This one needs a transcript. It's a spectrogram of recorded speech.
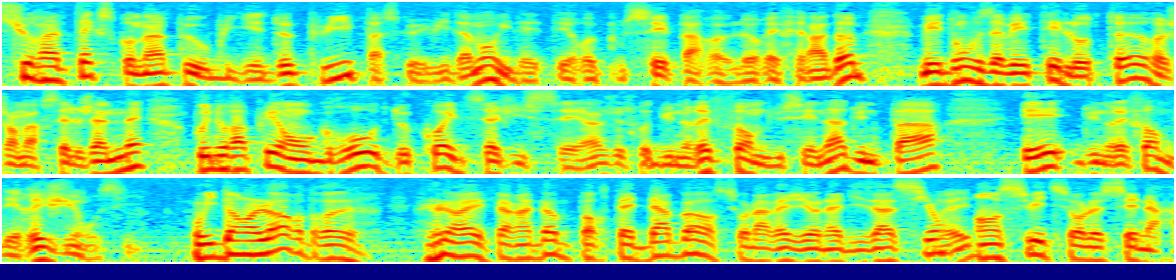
sur un texte qu'on a un peu oublié depuis, parce qu'évidemment, il a été repoussé par le référendum, mais dont vous avez été l'auteur, Jean-Marcel Jeannet. Vous pouvez nous rappeler en gros de quoi il s'agissait hein, Je souhaite d'une réforme du Sénat, d'une part, et d'une réforme des régions aussi. Oui, dans l'ordre le référendum portait d'abord sur la régionalisation, ensuite sur le Sénat.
